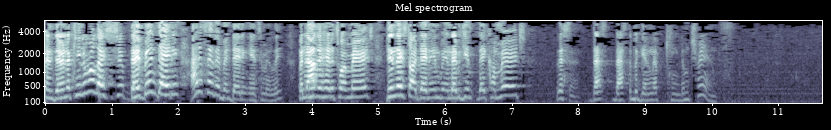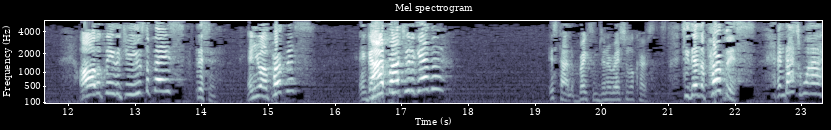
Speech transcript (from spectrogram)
and they're in a kingdom relationship, they've been dating. I didn't say they've been dating intimately, but now they're headed toward marriage. Then they start dating and they begin, they come marriage. Listen, that's, that's the beginning of kingdom trends. All the things that you used to face, listen, and you're on purpose, and God brought you together, it's time to break some generational curses. See, there's a purpose. And that's why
